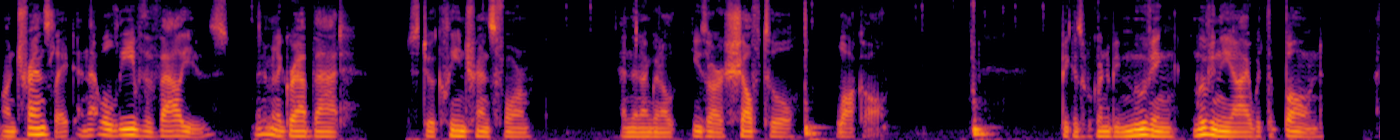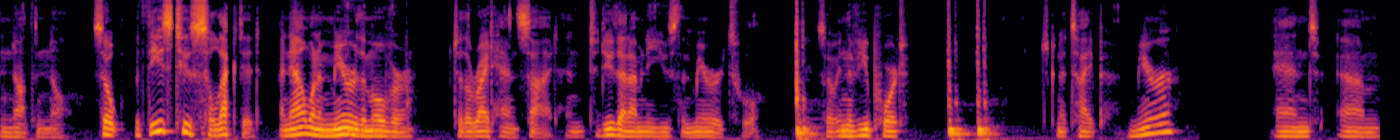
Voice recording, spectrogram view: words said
on translate, and that will leave the values. Then I'm going to grab that, just do a clean transform, and then I'm going to use our shelf tool, lock all, because we're going to be moving, moving the eye with the bone and not the null. So with these two selected, I now want to mirror them over to the right-hand side. And to do that, I'm going to use the mirror tool. So in the viewport, I'm just going to type mirror. And um,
